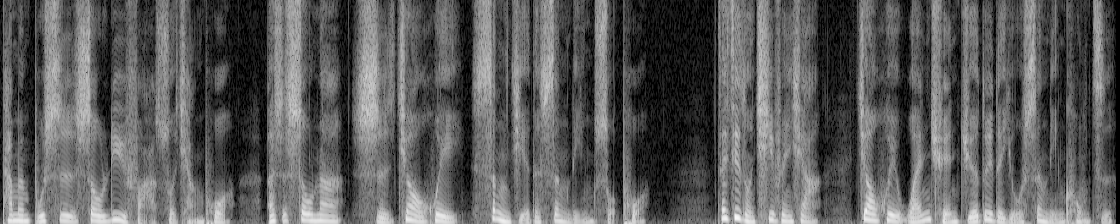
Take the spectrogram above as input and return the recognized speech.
他们不是受律法所强迫，而是受那使教会圣洁的圣灵所迫。在这种气氛下，教会完全绝对的由圣灵控制。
